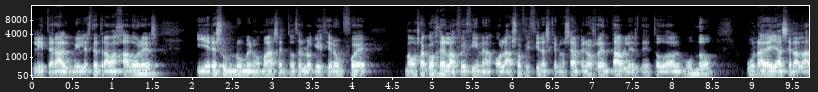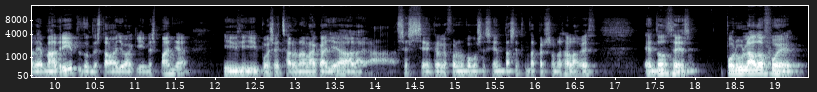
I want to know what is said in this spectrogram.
literal miles de trabajadores y eres un número más. Entonces lo que hicieron fue, vamos a coger la oficina o las oficinas que no sean menos rentables de todo el mundo una de ellas era la de Madrid, donde estaba yo aquí en España, y, pues echaron a la calle a, la, creo que fueron como 60, 70 personas a la vez. Entonces, por un lado fue,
